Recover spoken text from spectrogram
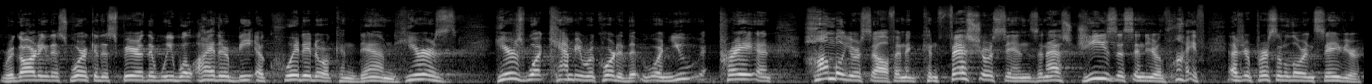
regarding this work of the Spirit that we will either be acquitted or condemned. Here's Here's what can be recorded that when you pray and humble yourself and confess your sins and ask Jesus into your life as your personal Lord and Savior,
